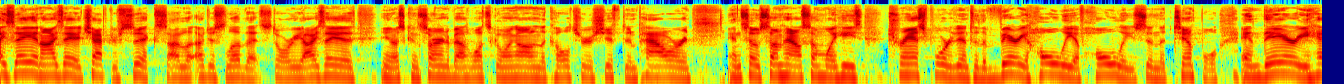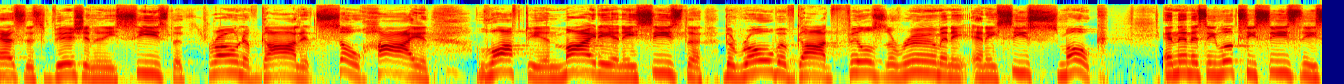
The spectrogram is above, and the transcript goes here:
Isaiah in Isaiah chapter 6. I, lo- I, just love that story. Isaiah you know, is concerned about what's going on in the culture, shift in power. And, and so, somehow, someway, he's transported into the very holy of holies in the temple. And there he has this vision and he sees the throne of God. It's so high and lofty and mighty. And he sees the, the robe of God fills the room and he, and he sees smoke and then as he looks, he sees these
